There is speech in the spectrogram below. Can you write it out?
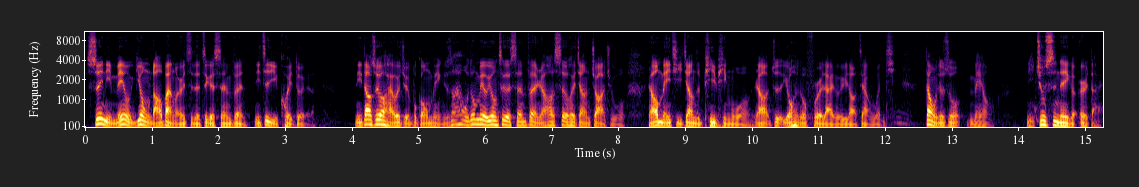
所以你没有用老板儿子的这个身份，你自己愧对了。你到最后还会觉得不公平，就说啊，我都没有用这个身份，然后社会这样 judge 我，然后媒体这样子批评我，然后就是有很多富二代都遇到这样的问题。但我就说没有，你就是那个二代，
